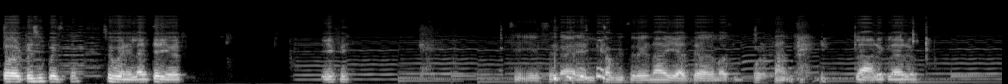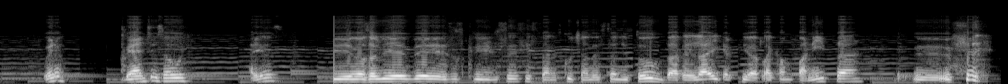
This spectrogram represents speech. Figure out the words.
todo el presupuesto se fue en el anterior. F. Sí, ese era el capítulo de Navidad de lo más importante. Claro, claro. Bueno, vean Soul. Adiós. Y no se olviden de suscribirse si están escuchando esto en YouTube, darle like, activar la campanita.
